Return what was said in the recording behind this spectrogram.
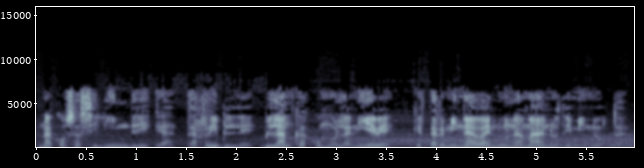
una cosa cilíndrica, terrible, blanca como la nieve, que terminaba en una mano diminuta.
